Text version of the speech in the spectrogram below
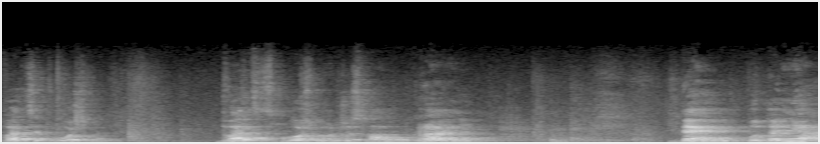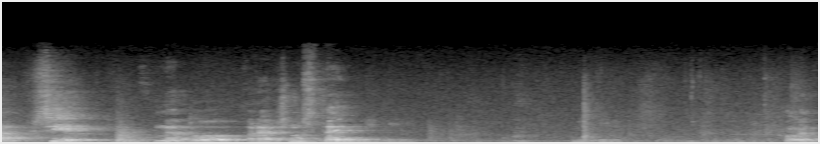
28. 28 числа був крайній день подання всіх недоречностей. Хвилину.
